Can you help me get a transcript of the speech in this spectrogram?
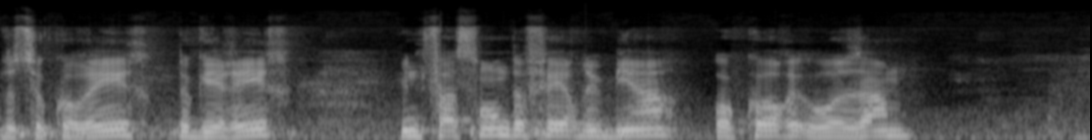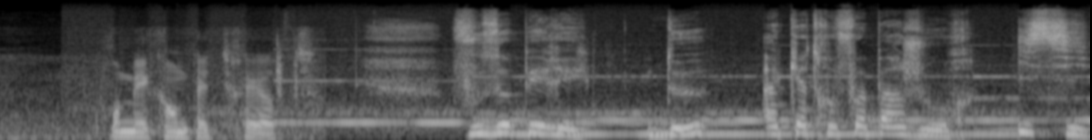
de secourir, de guérir, une façon de faire du bien au corps et aux âmes pour mes compatriotes. Vous opérez deux à quatre fois par jour, ici,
